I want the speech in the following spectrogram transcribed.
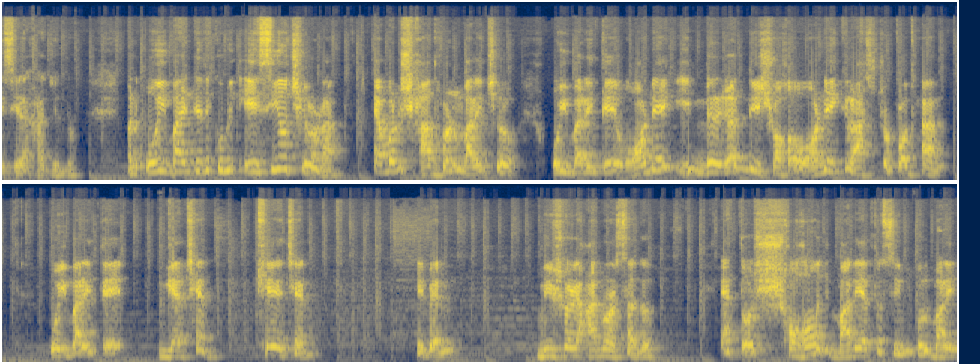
এসি রাখার জন্য। মানে ওই বাড়িটিতে কোনো এসিও ছিল না, এমন সাধারণ বাড়ি ছিল। ওই বাড়িতে অনেক ইন্দিরা গান্ধী সহ অনেক রাষ্ট্রপ্রধান ওই বাড়িতে গেছেন, খেয়েছেন। ইভেন মিশরের আনোয়ার সাদত এত সহজ বাড়ি, এত সিম্পল বাড়ি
